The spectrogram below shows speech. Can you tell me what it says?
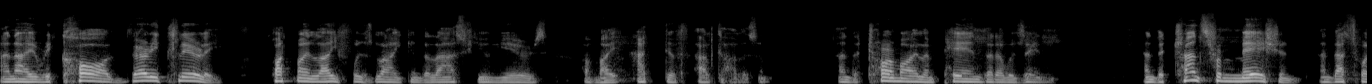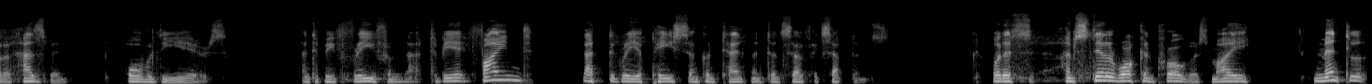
and I recall very clearly what my life was like in the last few years of my active alcoholism and the turmoil and pain that I was in and the transformation, and that's what it has been over the years and to be free from that, to be find that degree of peace and contentment and self-acceptance. But it's I'm still work in progress. My mental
